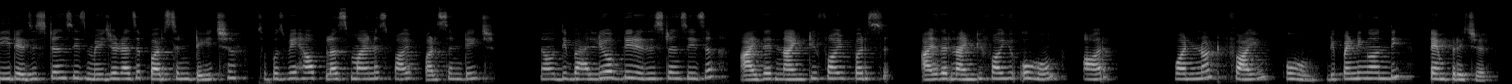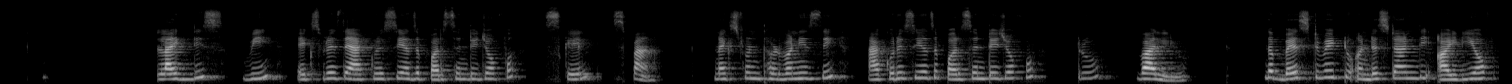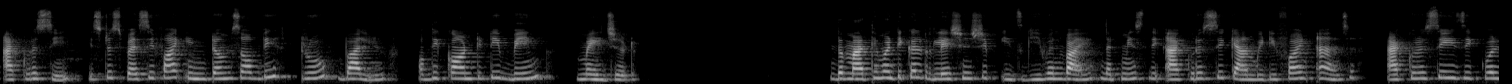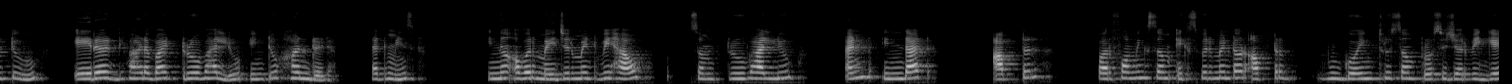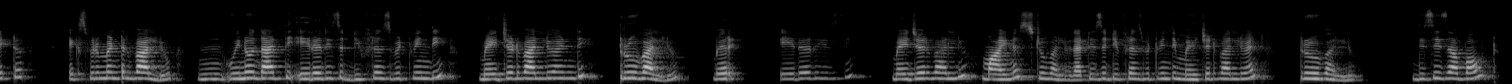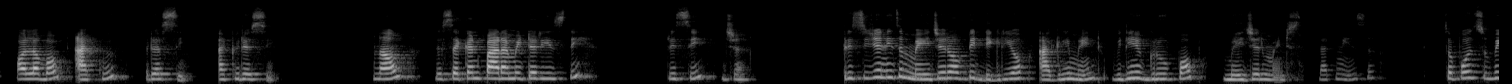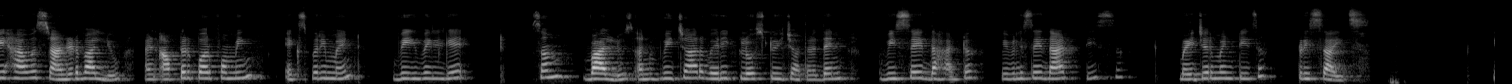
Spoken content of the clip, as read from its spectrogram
the resistance is measured as a percentage suppose we have plus minus 5 percentage now the value of the resistance is either 95 percent either 95 ohm or 105 ohm depending on the temperature. Like this we express the accuracy as a percentage of a scale span. Next one third one is the accuracy as a percentage of a true value. The best way to understand the idea of accuracy is to specify in terms of the true value of the quantity being measured. The mathematical relationship is given by that means the accuracy can be defined as accuracy is equal to error divided by true value into 100. That means in our measurement we have some true value and in that after performing some experiment or after going through some procedure we get experimental value. We know that the error is a difference between the measured value and the true value where error is the measured value minus true value. That is the difference between the measured value and true value this is about all about accuracy accuracy. Now the second parameter is the precision. Precision is a measure of the degree of agreement within a group of measurements. That means suppose we have a standard value and after performing experiment we will get some values and which are very close to each other. Then we say that we will say that this measurement is precise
